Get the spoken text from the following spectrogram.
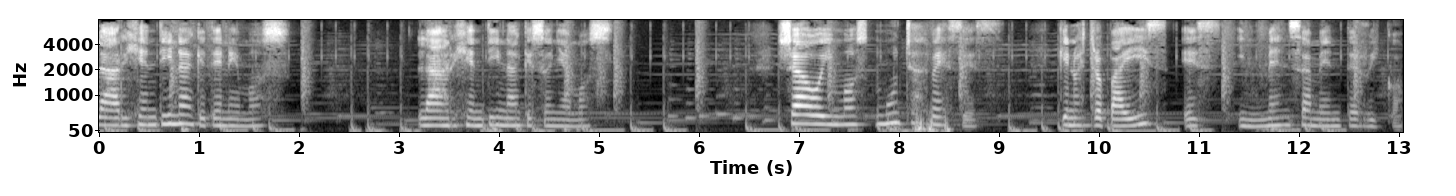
La Argentina que tenemos, la Argentina que soñamos. Ya oímos muchas veces que nuestro país es inmensamente rico,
